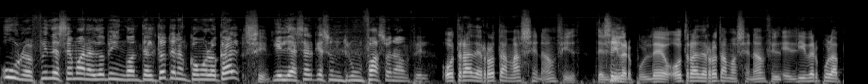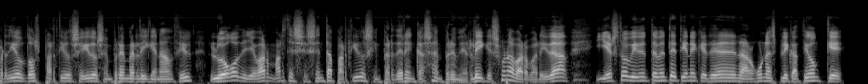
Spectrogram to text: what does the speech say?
uno el fin de semana, el domingo, ante el Tottenham como local Sí. y el de ayer que es un triunfazo en Anfield. Otra derrota más en Anfield del Sí. Liverpool, Leo. Otra derrota más en Anfield. El Liverpool ha perdido dos partidos seguidos en Premier League en Anfield, luego de llevar más de 60 partidos sin perder en casa en Premier League. Es una barbaridad. Y esto, evidentemente, tiene que tener alguna explicación que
